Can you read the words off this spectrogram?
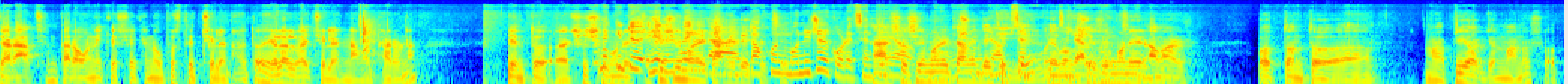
যারা আছেন, তারা অনেকে সেখানে উপস্থিত ছিলেন হয়তো। হেলাল ভাই ছিলেন না, আমার ধারণা। কিন্তু শিশুমণি ভাই, শিশুমণিকে আমি তখন দেখেছি। মনিটর করেছেন হ্যাঁ শিশুমণিকে আমি দেখেছি এবং শিশুমণির আমার অত্যন্ত প্রিয় একজন মানুষ অত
